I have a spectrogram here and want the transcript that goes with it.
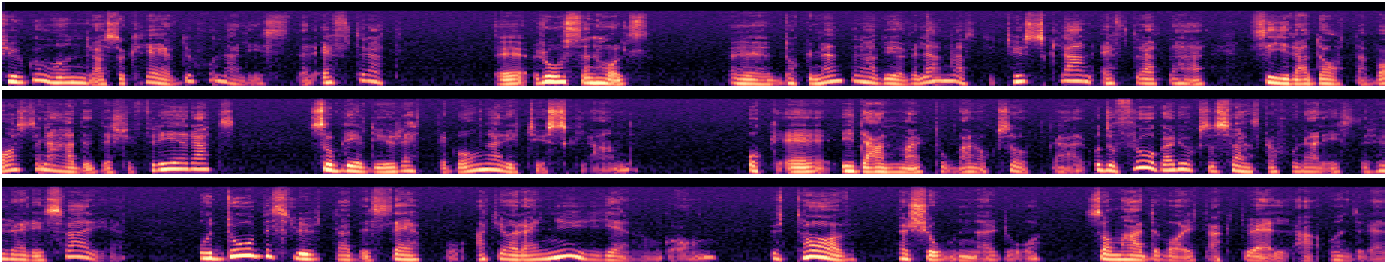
2000 så krävde journalister efter att eh, Rosenholz eh, dokumenten hade överlämnats till Tyskland efter att de här SIRA-databaserna hade dechiffrerats så blev det ju rättegångar i Tyskland. Och eh, i Danmark tog man också upp det här. Och då frågade också svenska journalister hur är det i Sverige? Och då beslutade Säpo att göra en ny genomgång utav personer då som hade varit aktuella under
